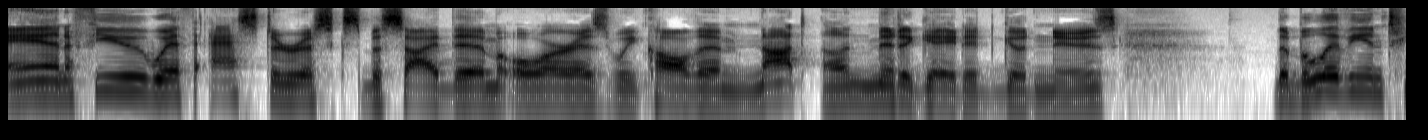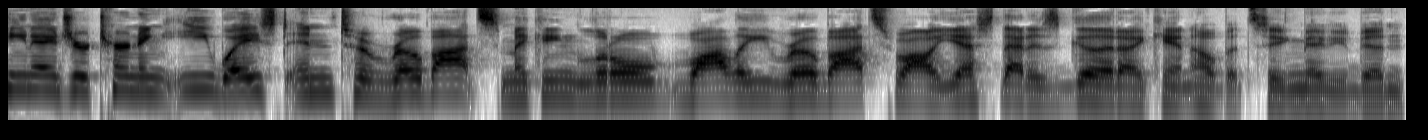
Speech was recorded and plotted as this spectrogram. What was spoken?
And a few with asterisks beside them, or as we call them, not unmitigated good news. The Bolivian teenager turning e waste into robots, making little WALL-E robots. While, yes, that is good, I can't help but seeing maybe been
